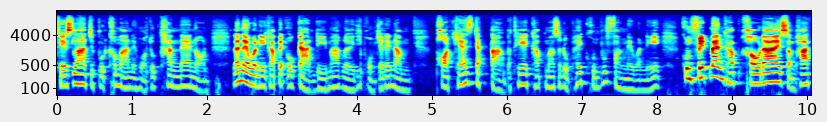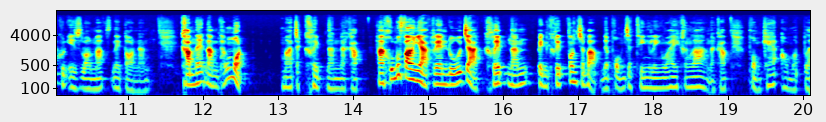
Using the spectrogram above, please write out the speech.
เทสลาจะปุดเข้ามาในหัวทุกท่านแน่นอน และในวันนี้ครับเป็นโอกาสดีมากเลยที่ผมจะได้นำพอดแคสต์จากต่างประเทศครับมาสรุปให้คุณผู้ฟังในวันนี้ คุณฟริดแมนครับเขาได้สัมภาษณ์คุณอีสลอนมัสในตอนนั้นคำแนะนำทั้งหมด มาจากคลิปนั้นนะครับ หากคุณผู้ฟังอยากเรียนรู้จากคลิปนั้นเป็นคลิปต้นฉบับ เดี๋ยวผมจะทิ้งลิงก์ไว้ข้างล่างนะครับ ผมแค่เอามาแปล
